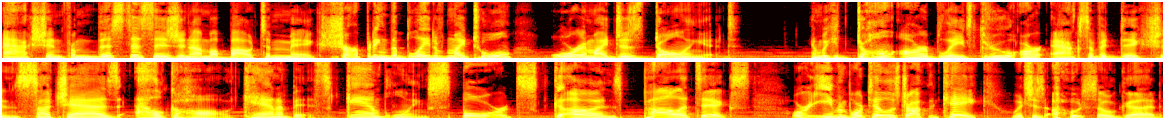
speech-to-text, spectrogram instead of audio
action from this decision I'm about to make sharpening the blade of my tool, or am I just dulling it? And we could dull our blades through our acts of addiction, such as alcohol, cannabis, gambling, sports, guns, politics, or even Portillo's chocolate cake, which is oh so good.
